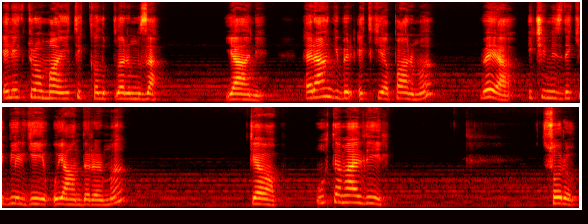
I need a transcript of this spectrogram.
elektromanyetik kalıplarımıza yani herhangi bir etki yapar mı veya içimizdeki bilgiyi uyandırır mı? Cevap: Muhtemel değil. Soru:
